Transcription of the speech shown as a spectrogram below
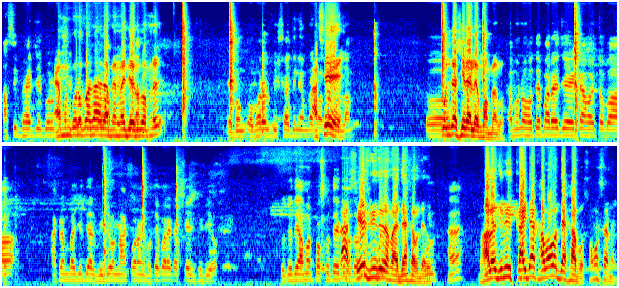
আসিফ ভাইয়ের যে গরু এমন কোনো কথা আছে? আপনি মেডিয়া দেবো আপনার? এবং ওভারঅল বিষয় নিয়ে আমরা কথা বললাম। তো কলজা ছিড়াইলাম আপনাকে? এমনও হতে পারে যে এটা হয়তো বা আকরাম ভাই যদি আর ভিডিও না করেন হতে পারে এটা শেষ ভিডিও। তো যদি আমার পক্ষ থেকে কোনো শেষ ভিডিও ভুল- দেখাবো দেখাবো। হ্যাঁ? ভালো জিনিস কাইটা খাওয়াবো দেখাবো সমস্যা নাই।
